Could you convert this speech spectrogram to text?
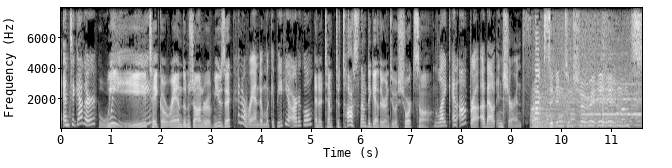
And together, We take a random genre of music and a random Wikipedia article, and attempt to toss them together into a short song. like an opera about insurance. Accident insurance,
